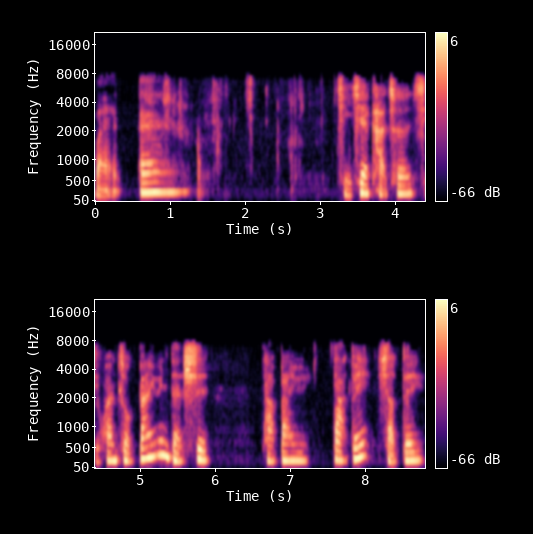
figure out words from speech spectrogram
晚安。倾卸卡车喜欢做搬运的事，它搬运。大堆小堆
